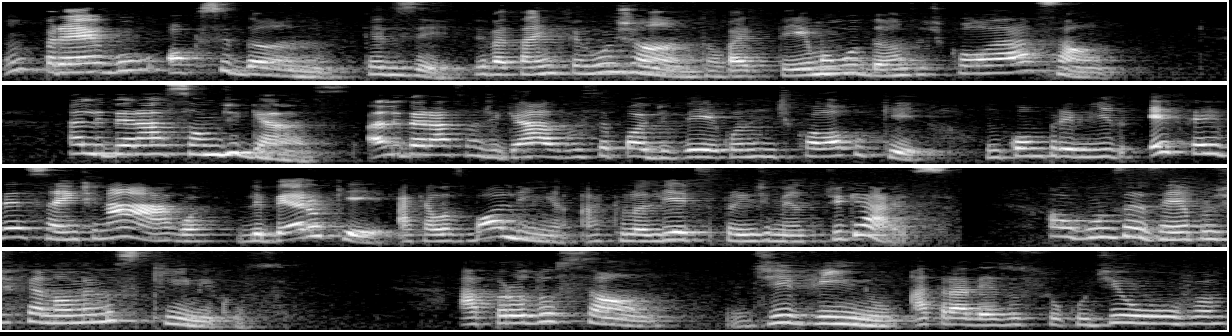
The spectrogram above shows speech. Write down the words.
Um prego oxidando, quer dizer, ele vai estar enferrujando, então vai ter uma mudança de coloração a liberação de gás. A liberação de gás você pode ver quando a gente coloca o quê? Um comprimido efervescente na água. Libera o quê? Aquelas bolinhas. Aquilo ali é desprendimento de gás. Alguns exemplos de fenômenos químicos. A produção de vinho através do suco de uva,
